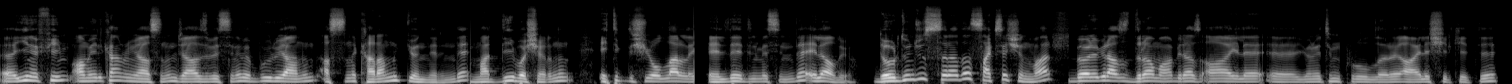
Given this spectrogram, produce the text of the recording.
E, yine film Amerikan rüyasının cazibesini ve bu rüyanın aslında karanlık yönlerinde maddi başarının etik dışı yollarla elde edilmesini de ele alıyor. Dördüncü sırada Succession var. Böyle biraz drama, biraz aile e, yönetim kurulları, aile şirketi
